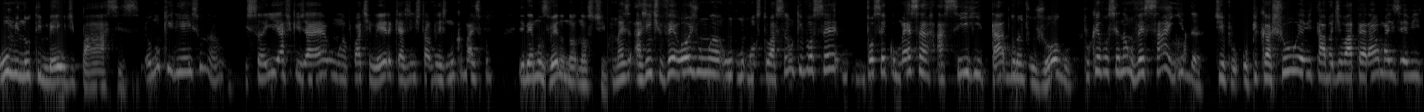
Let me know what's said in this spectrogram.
um minuto e meio de passes. Eu não queria isso, não. Isso aí acho que já é uma prateleira que a gente talvez nunca mais iremos ver no nosso time. Mas a gente vê hoje uma, uma situação que você, você começa a se irritar durante o jogo porque você não vê saída. Tipo, o Pikachu, ele tava de lateral, mas ele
